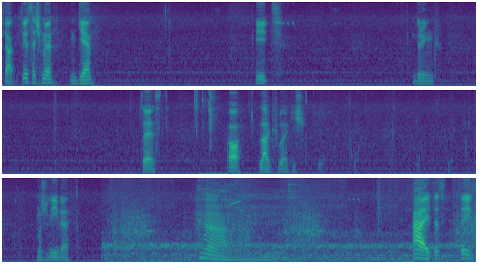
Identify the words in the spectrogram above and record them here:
okay, tu jesteśmy. G. Eat. Drink. Co jest? O, lag chyba jakiś. Możliwe. Hmm. A, to, jest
